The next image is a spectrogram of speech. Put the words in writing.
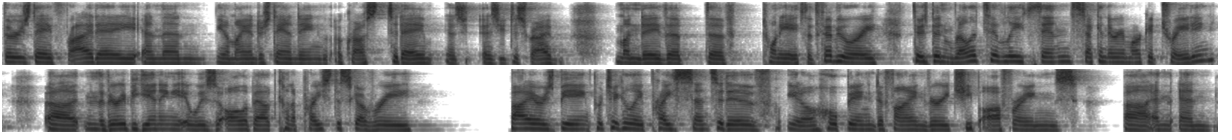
Thursday, Friday, and then you know my understanding across today, as as you described, Monday the the 28th of February, there's been relatively thin secondary market trading. Uh, in the very beginning, it was all about kind of price discovery, buyers being particularly price sensitive, you know, hoping to find very cheap offerings uh, and and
